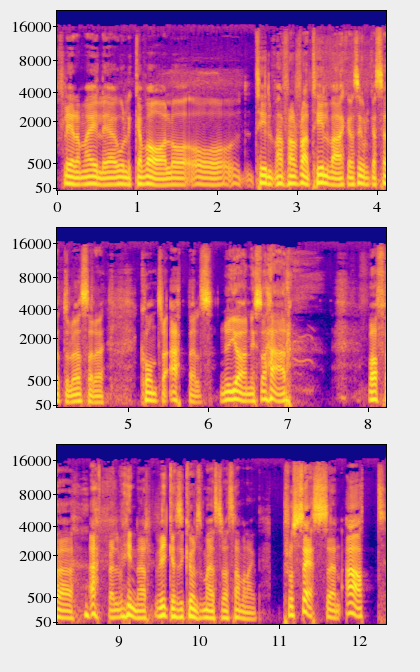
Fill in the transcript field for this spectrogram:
flera möjliga olika val och, och till, framförallt tillverkares olika sätt att lösa det kontra Apples. Nu gör ni så här. varför Apple vinner vilken sekund som helst i det här sammanhanget. Processen att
